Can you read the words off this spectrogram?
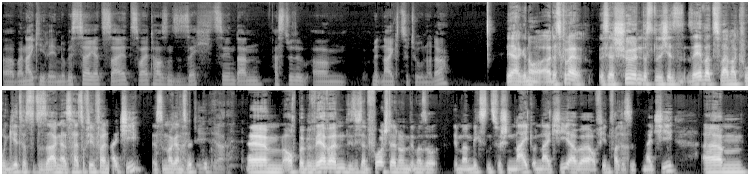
äh, bei Nike reden. Du bist ja jetzt seit 2016, dann hast du ähm, mit Nike zu tun, oder? Ja, genau. Aber das können wir, ist ja schön, dass du dich jetzt selber zweimal korrigiert hast, sozusagen. Also, das heißt auf jeden Fall Nike. Ist immer ganz Nike, witzig. Ja. Ähm, auch bei Bewerbern, die sich dann vorstellen und immer so immer mixen zwischen Nike und Nike, aber auf jeden Fall ja. ist es Nike. Ähm,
